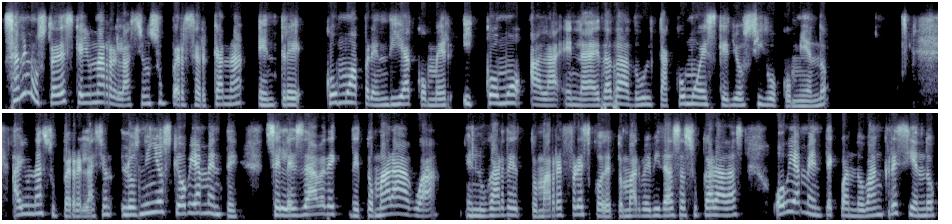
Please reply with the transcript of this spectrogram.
¿Saben ustedes que hay una relación súper cercana entre cómo aprendí a comer y cómo a la, en la edad adulta, cómo es que yo sigo comiendo? Hay una superrelación. Los niños que obviamente se les da de, de tomar agua en lugar de tomar refresco, de tomar bebidas azucaradas, obviamente cuando van creciendo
